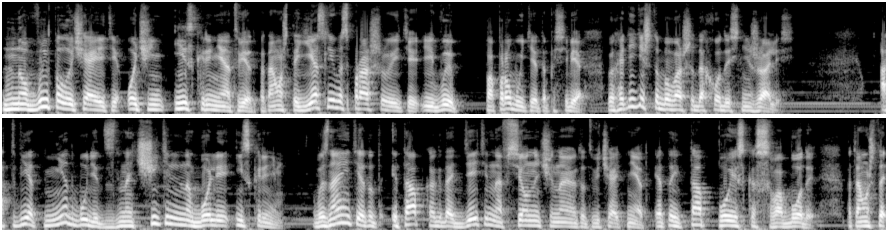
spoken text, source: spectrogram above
но вы получаете очень искренний ответ, потому что если вы спрашиваете, и вы попробуйте это по себе, вы хотите, чтобы ваши доходы снижались? Ответ «нет» будет значительно более искренним. Вы знаете этот этап, когда дети на все начинают отвечать «нет». Это этап поиска свободы, потому что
